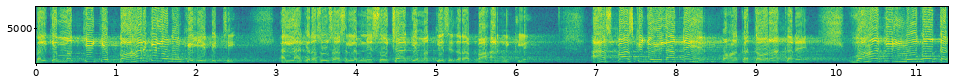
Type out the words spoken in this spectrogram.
بلکہ مکے کے باہر کے لوگوں کے لیے بھی تھی۔ اللہ کے رسول صلی اللہ علیہ وسلم نے سوچا کہ مکے سے ذرا باہر نکلے آس پاس کے جو علاقے ہیں، وہاں کا دورہ کریں۔ وہاں کے لوگوں تک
